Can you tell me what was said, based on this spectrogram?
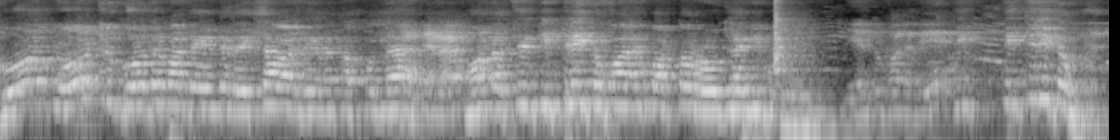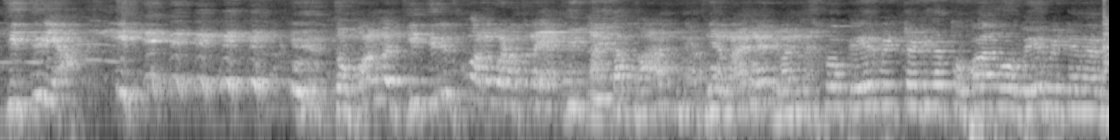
గో రోడ్లు గోతులు పడ్డాయంటే రిక్షా దగ్గర తప్పుందా? మొన్న వచ్చిన తిత్లీ తుఫాను మొత్తం రోడ్లన్నీ. ఏం తుఫాన్ తిత్రియా తుఫాన్లో తిత్రి తుఫాను కూడా వస్తున్నాయి తిత్లీ తుఫాన్. నేను అన్నాను, మనిషికో పేరు పెట్టినట్టుగా తుఫాన్ ఓ పేరు పెట్టినారు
